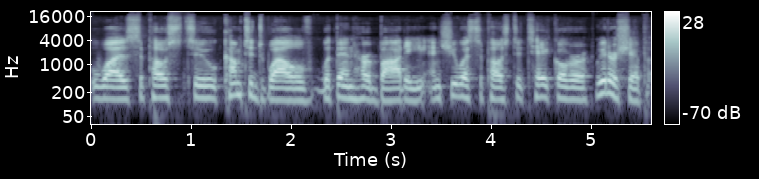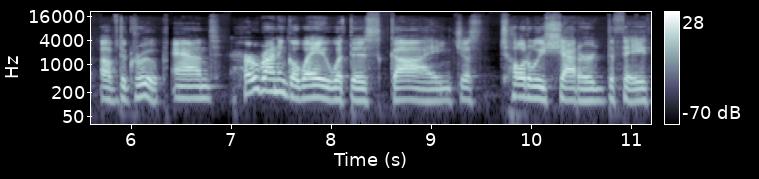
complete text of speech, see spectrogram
was supposed to come to dwell within her body and she was supposed to take over leadership of the group. And her running away with this guy just totally shattered the faith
